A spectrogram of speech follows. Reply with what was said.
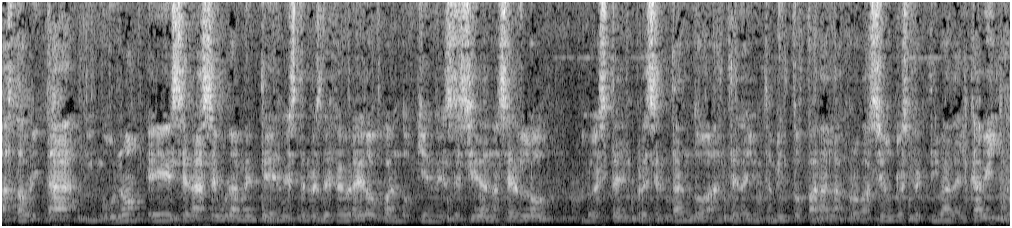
Hasta ahorita ninguno. Eh, será seguramente en este mes de febrero cuando quienes decidan hacerlo lo estén presentando ante el ayuntamiento para la aprobación respectiva del cabildo.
